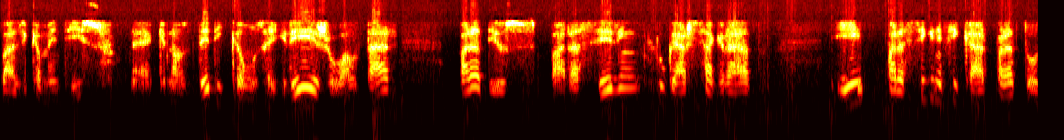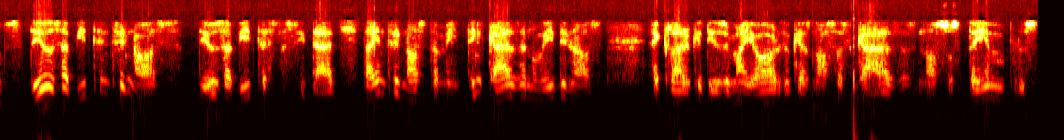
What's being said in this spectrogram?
basicamente isso, né, que nós dedicamos a igreja, o altar, para Deus, para serem lugar sagrado e para significar para todos: Deus habita entre nós, Deus habita esta cidade, está entre nós também, tem casa no meio de nós. É claro que Deus é maior do que as nossas casas, nossos templos.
